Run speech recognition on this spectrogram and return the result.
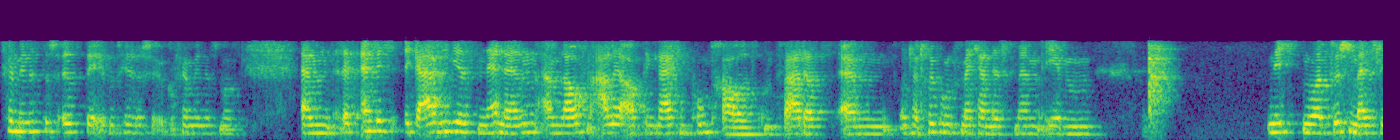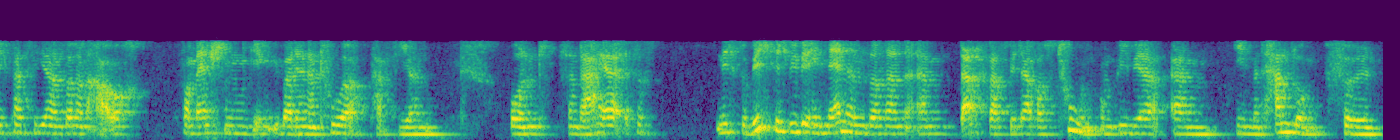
feministisch ist, der esoterische Ökofeminismus. Ähm, letztendlich, egal wie wir es nennen, ähm, laufen alle auf den gleichen Punkt raus. Und zwar, dass ähm, Unterdrückungsmechanismen eben nicht nur zwischenmenschlich passieren, sondern auch von Menschen gegenüber der Natur passieren. Und von daher ist es nicht so wichtig, wie wir ihn nennen, sondern ähm, das, was wir daraus tun und wie wir ähm, ihn mit Handlung füllen.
